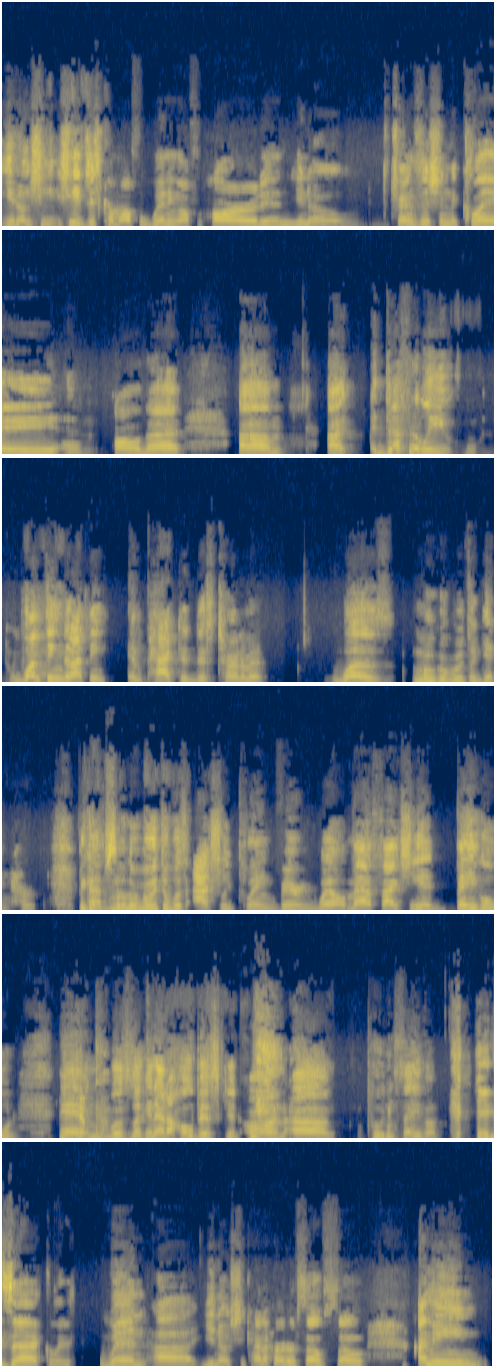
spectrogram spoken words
you know, she she had just come off of winning off of hard, and you know, transition to clay and all of that. Um, I, definitely one thing that I think impacted this tournament was Muguruza getting hurt because Muguruza was actually playing very well. Matter of fact, she had bageled and yep. was looking at a whole biscuit on uh, Putintseva. exactly. When uh, you know she kind of hurt herself. So, I mean,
